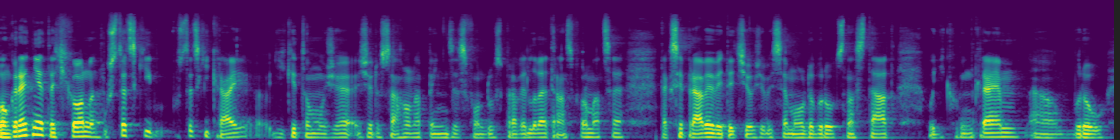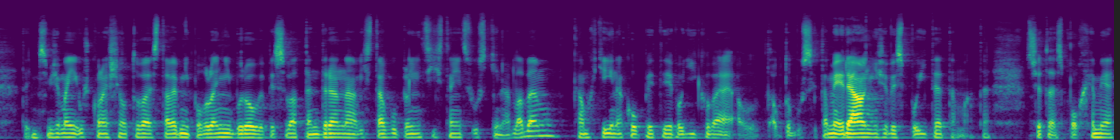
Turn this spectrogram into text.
Konkrétně teď Ústecký, Ústecký kraj díky tomu, že, že dosáhl na peníze z Fondu spravedlivé transformace, tak si právě vytyčil, že by se mohl do budoucna stát vodíkovým krajem. Budou, teď myslím, že mají už konečně hotové stavební povolení, budou vypisovat tender na výstavbu plnících stanic Ústí nad Labem, kam chtějí nakoupit ty vodíkové autobusy. Tam je ideální, že vy spojíte, tam máte, že to je spolchemie,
